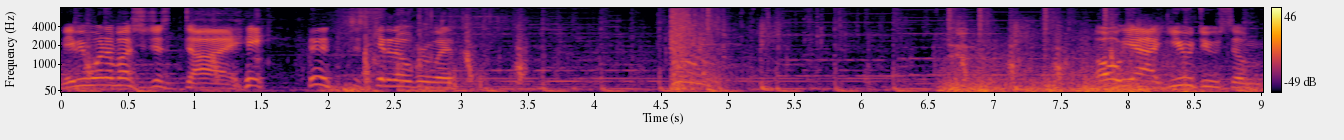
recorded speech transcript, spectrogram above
Maybe one of us should just die. just get it over with. Oh yeah, you do some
